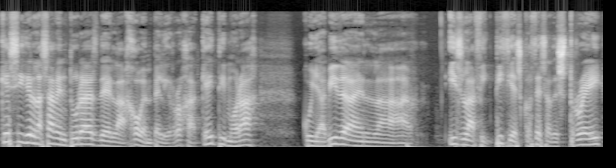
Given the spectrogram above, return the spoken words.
que siguen las aventuras de la joven pelirroja Katie Morag, cuya vida en la isla ficticia escocesa de Stray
